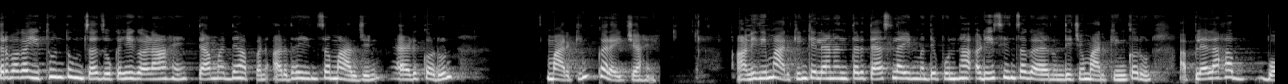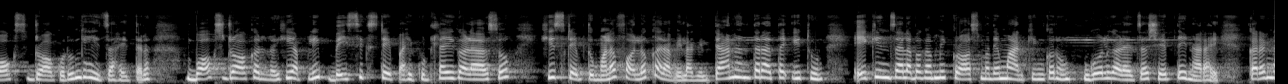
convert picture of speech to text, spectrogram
तर बघा इथून तुमचा जो काही गळा आहे त्यामध्ये आपण अर्धा इंच मार्जिन ॲड करून मार्किंग करायची आहे. आणि ती मार्किंग केल्यानंतर त्याच लाईनमध्ये पुन्हा अडीच इंच गळ्यारुंदीची मार्किंग करून आपल्याला हा बॉक्स ड्रॉ करून घ्यायचा आहे. तर बॉक्स ड्रॉ करणं ही आपली बेसिक स्टेप आहे. कुठलाही गळा असो ही स्टेप तुम्हाला फॉलो करावी लागेल. त्यानंतर आता इथून एक इंचाला बघा मी क्रॉसमध्ये मार्किंग करून गोल गळ्याचा शेप देणार आहे. कारण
